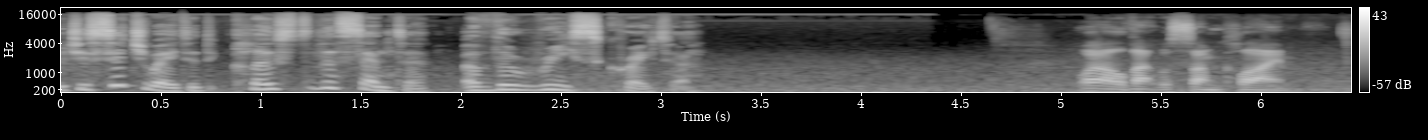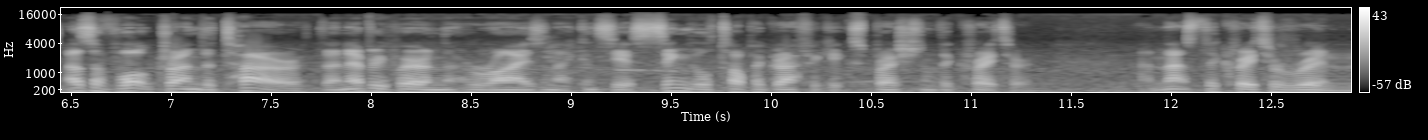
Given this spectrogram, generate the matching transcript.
which is situated close to the centre of the Ries crater. Well, that was some climb. As I've walked around the tower, then everywhere on the horizon I can see a single topographic expression of the crater, and that's the crater rim.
